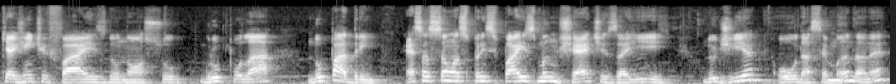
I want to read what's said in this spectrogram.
que a gente faz no nosso grupo lá no Padrim. Essas são as principais manchetes aí do dia ou da semana, né?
